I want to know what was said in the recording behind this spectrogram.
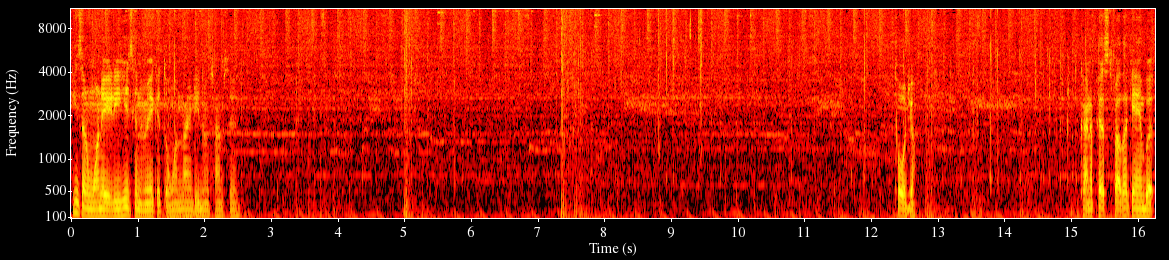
He's on 180. He's gonna make it to 190 no time soon. Told you. I'm kind of pissed about that game, but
